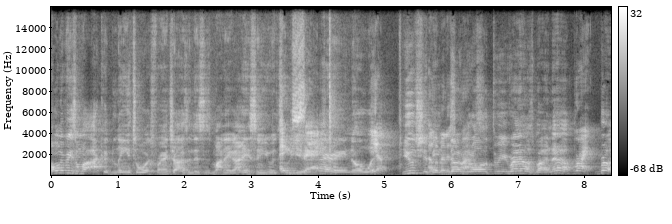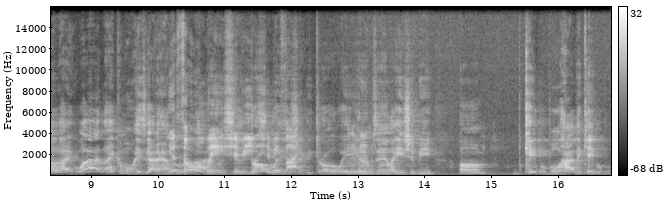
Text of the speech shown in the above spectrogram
Only reason why I could lean towards franchising this is my nigga. I ain't seen you in two Exactly. years. There ain't no way. Yep. You should Element be done surprise. with all three rounds by now. Right. Bro, like what? Like, come on, he's gotta have Your a lot of- throwaways should be- should be should be throwaway. You know what I'm saying? Like he should be um capable, highly capable.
